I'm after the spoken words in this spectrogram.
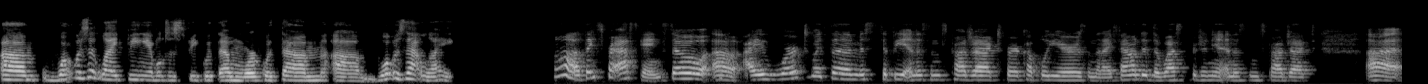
Um, what was it like being able to speak with them, work with them? Um, what was that like? Oh, thanks for asking. So uh, I worked with the Mississippi Innocence Project for a couple years, and then I founded the West Virginia Innocence Project. Uh,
